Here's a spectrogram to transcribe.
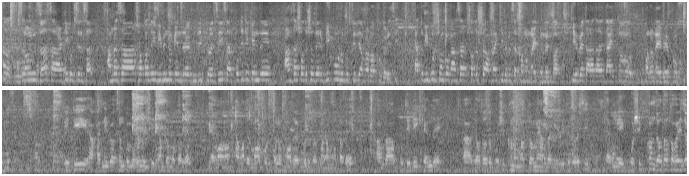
আসসালামু sir sir RT question sir. আমরা স্যার সকাল থেকে বিভিন্ন কেন্দ্রে ভিজিট করেছি। স্যার, প্রতিটি কেন্দ্রে আনসার সদস্যদের বিপুল উপস্থিতি আমরা লক্ষ্য করেছি। এত বিপুল সংখ্যক আনসার সদস্য আপনারা কীভাবে স্যার সমন্বয় করলেন বা কীভাবে তারা তাদের দায়িত্ব পালনে এভাবে প্রস্তুত হলো, স্যার? এটি নির্বাচন কমিশনের সিদ্ধান্ত মোতাবেক এবং আমাদের মহাপরিচালক মহোদয়ের পরিকল্পনা মোতাবেক আমরা প্রতিটি কেন্দ্রে যথাযথ প্রশিক্ষণের মাধ্যমে আমরা নিয়োজিত করেছি এবং এই প্রশিক্ষণ যথাযথ হয়েছে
